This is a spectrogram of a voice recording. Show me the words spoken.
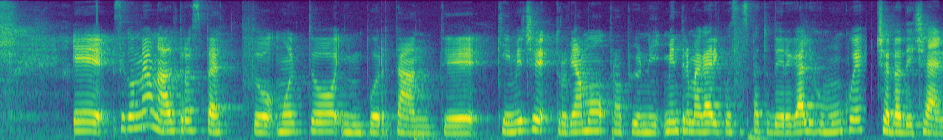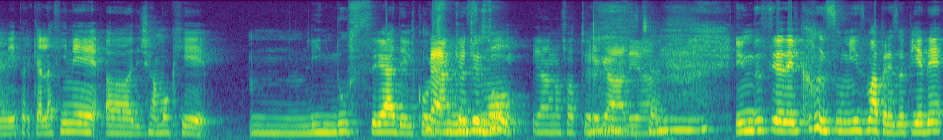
e secondo me un altro aspetto molto importante che invece troviamo proprio nei, mentre magari questo aspetto dei regali comunque c'è da decenni perché alla fine uh, diciamo che l'industria del consumismo Beh, anche a Gesù gli hanno fatto i regali. Eh. cioè, l'industria del consumismo ha preso piede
